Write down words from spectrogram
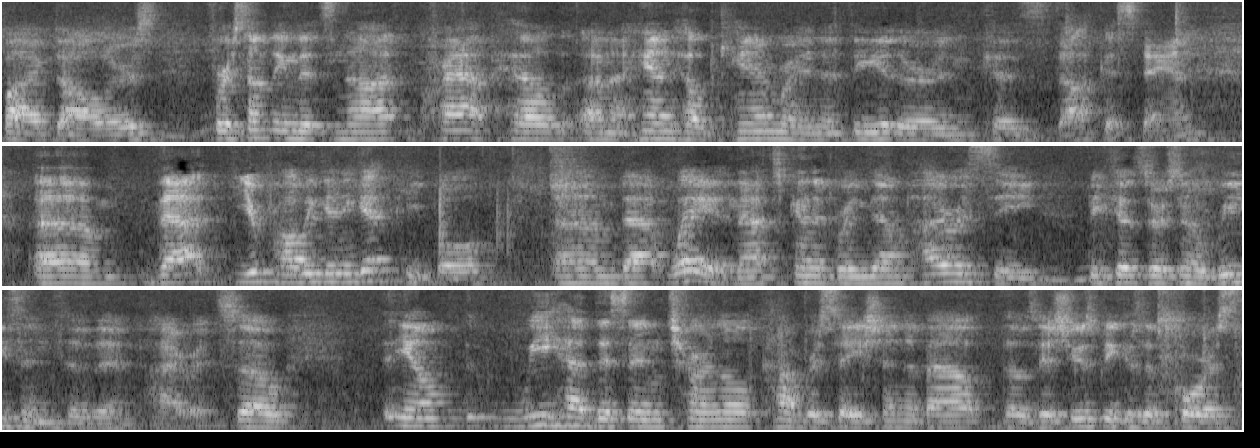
$5 for something that's not crap held on a handheld camera in a theater in Kazakhstan, um, that you're probably going to get people um, that way, and that's going to bring down piracy because there's no reason to then pirate. So, you know, we had this internal conversation about those issues because, of course,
